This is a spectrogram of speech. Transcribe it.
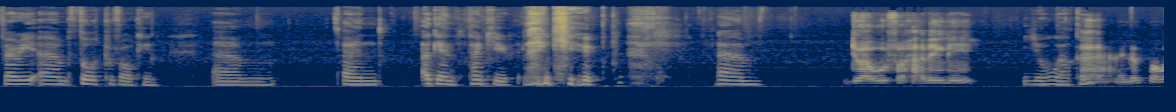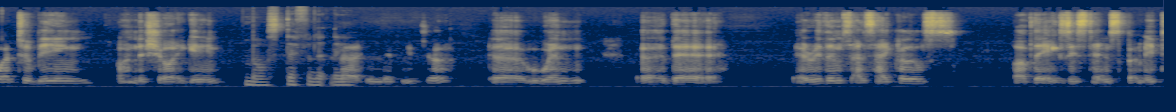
very um, thought provoking. Um, and again, thank you, thank you. Um, Duawu for having me. You're welcome. Uh, I look forward to being on the show again Most definitely. uh, in the future uh, when uh, the uh, rhythms and cycles of the existence permit.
